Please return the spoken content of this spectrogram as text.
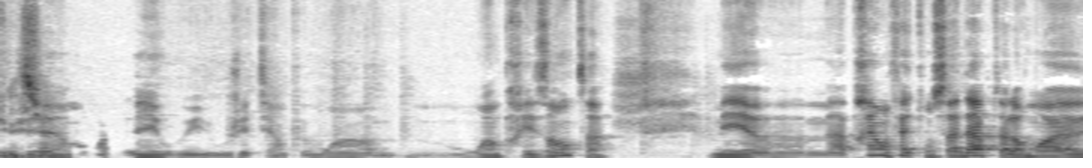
Bien sujets sûr, à un moment donné où où j'étais un peu moins moins présente. Mais après en fait on s'adapte. Alors moi,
